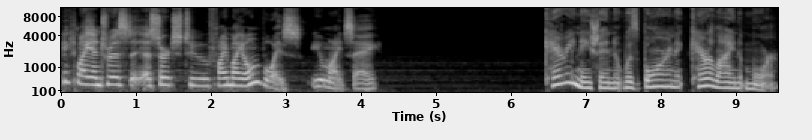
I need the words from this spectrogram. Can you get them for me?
piqued my interest, a search to find my own voice, you might say. Carrie Nation was born Caroline Moore.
